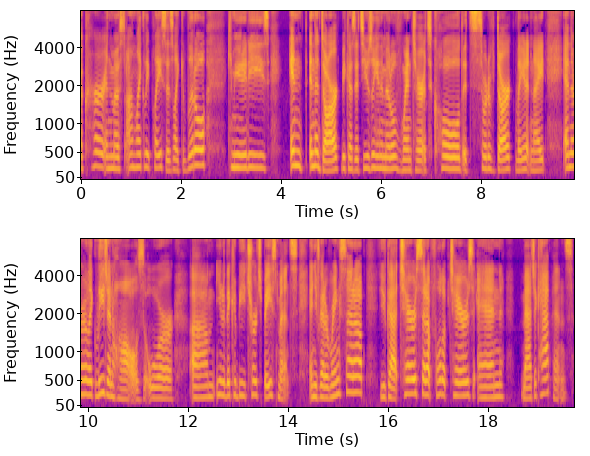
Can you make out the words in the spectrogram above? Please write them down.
occur in the most unlikely places, like little communities in in the dark because it's usually in the middle of winter. It's cold. It's sort of dark late at night, and there are like legion halls or. Um, you know, they could be church basements, and you've got a ring set up, you've got chairs set up, fold up chairs, and magic happens.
